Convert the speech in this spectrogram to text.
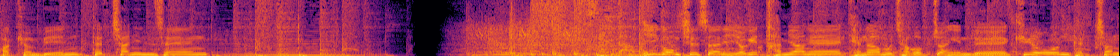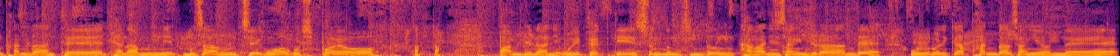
박현빈, 대찬 인생. 2074님 여기 담양의 대나무 작업장인데 귀여운 백천 판다한테 대나무잎 무상 제공하고 싶어요 밤비나니 우리 백디 순둥순둥 강아지상인 줄 알았는데 오늘 보니까 판다상이었네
